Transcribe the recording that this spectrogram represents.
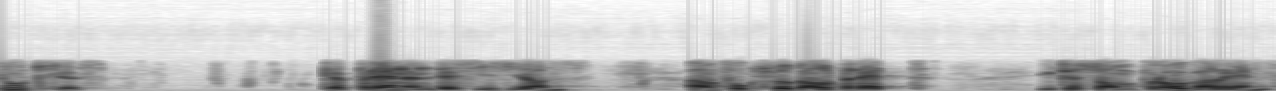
jutges que prenen decisions en funció del dret i que són prou valents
